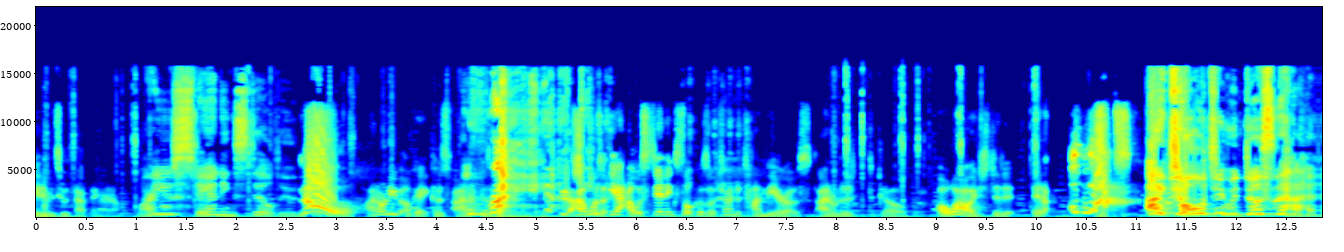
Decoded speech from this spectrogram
Can't even see what's happening right now. Why are you standing still, dude? No! I don't even. Okay, cause I. Cause, Right. Dude, I was. Yeah, I was standing still because I was trying to time the arrows. I don't know to go. Oh wow, I just did it. it oh what? I told you it does that.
